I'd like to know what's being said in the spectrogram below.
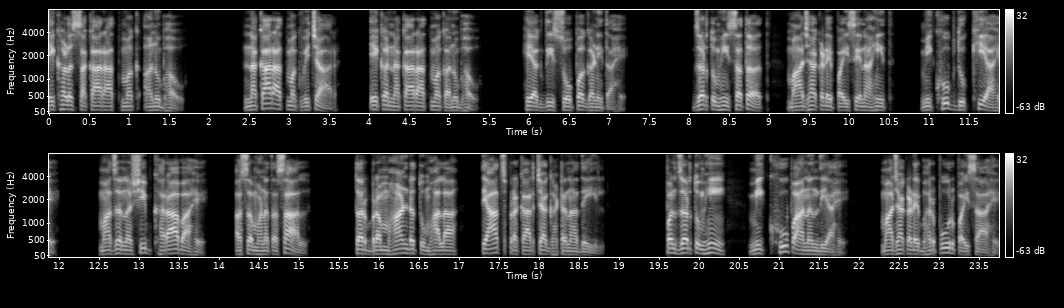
एखळ सकारात्मक अनुभव. नकारात्मक विचार एक नकारात्मक अनुभव. हे अगदी सोपं गणित आहे. जर तुम्ही सतत माझ्याकडे पैसे नाहीत मी खूप दुःखी आहे. माझं नशीब खराब आहे. असं म्हणत असाल तर ब्रह्मांड तुम्हाला त्याच प्रकारच्या घटना देईल. पण जर तुम्ही मी खूप आनंदी आहे माझ्याकडे भरपूर पैसा आहे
